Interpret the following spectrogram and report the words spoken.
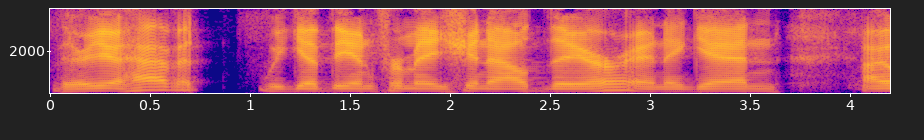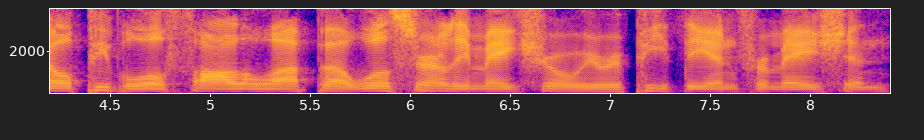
There you have it. We get the information out there, and again, I hope people will follow up. Uh, we'll certainly make sure we repeat the information.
